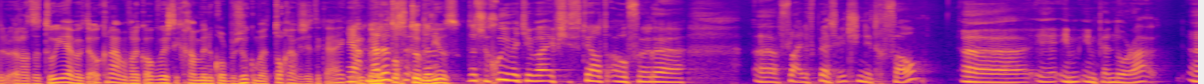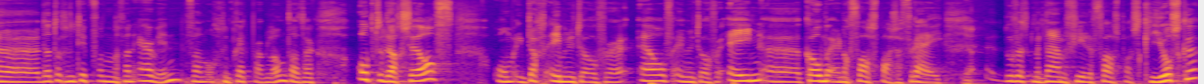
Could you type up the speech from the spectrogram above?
met, met Ratatouille heb ik het ook gedaan. Waarvan ik ook wist, ik ga hem binnenkort bezoeken. Maar toch even zitten kijken. Ja, ik ben nou, dat toch is- te benieuwd. Dat is een goede wat je wel eventjes vertelt over eh eh, Flight of Passage in dit geval. eh, in, in Pandora. Eh, dat was een tip van, van Erwin van Ochtend Pretparkland. Dat er op de dag zelf, om ik dacht 1 minuut over 11, 1 minuut over 1, eh, komen er nog vastpassen vrij. Ja. Doe dat met name via de vastpas kiosken.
